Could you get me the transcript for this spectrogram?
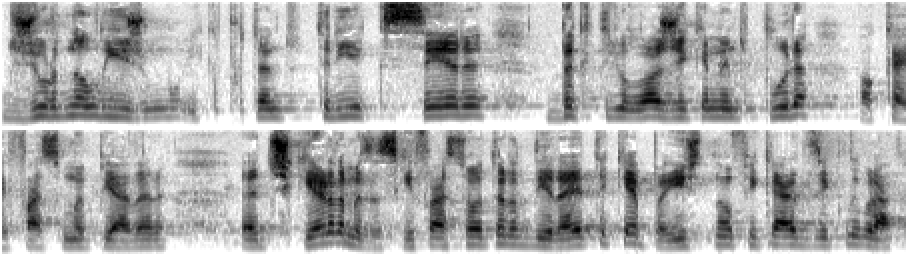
de jornalismo e que, portanto, teria que ser bacteriologicamente pura. Ok, faço uma piada eh, de esquerda, mas a seguir faço outra de direita, que é para isto não ficar desequilibrado.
